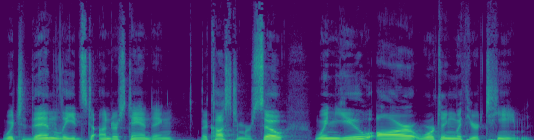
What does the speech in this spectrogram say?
which then leads to understanding the customer. So when you are working with your team,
